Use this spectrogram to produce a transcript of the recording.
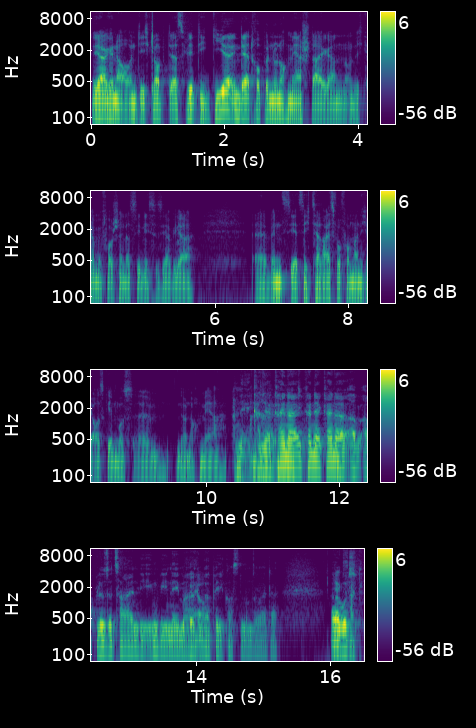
Ja, genau. Und ich glaube, das wird die Gier in der Truppe nur noch mehr steigern. Und ich kann mir vorstellen, dass sie nächstes Jahr wieder, äh, wenn es jetzt nicht zerreißt, wovon man nicht ausgehen muss, ähm, nur noch mehr. Nee, kann ja keiner, kann ja keiner ja. Ablöse zahlen, die irgendwie Neymar, genau. Mbappé kosten und so weiter. Aber Exakt. gut,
